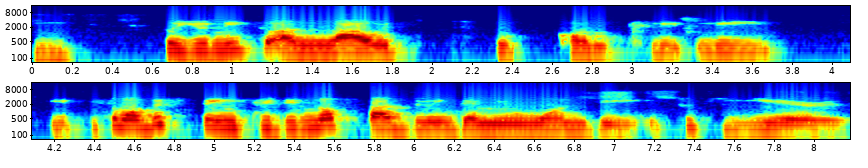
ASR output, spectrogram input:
Hmm. So you need to allow it to completely. Some of these things you did not start doing them in one day. It took years,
